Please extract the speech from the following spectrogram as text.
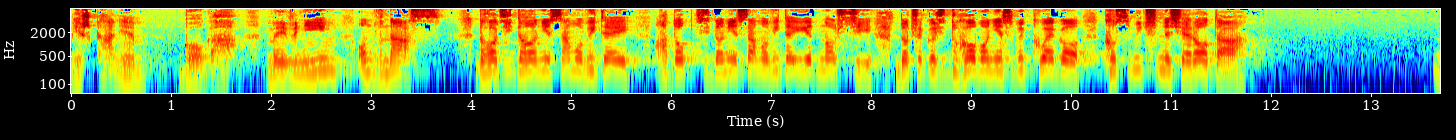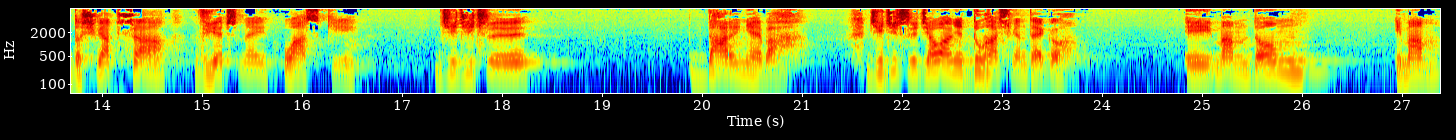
mieszkaniem Boga. My w Nim, On w nas. Dochodzi do niesamowitej adopcji, do niesamowitej jedności, do czegoś duchowo niezwykłego. Kosmiczny sierota doświadcza wiecznej łaski, dziedziczy dary nieba, dziedziczy działanie Ducha Świętego. I mam dom, i mam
